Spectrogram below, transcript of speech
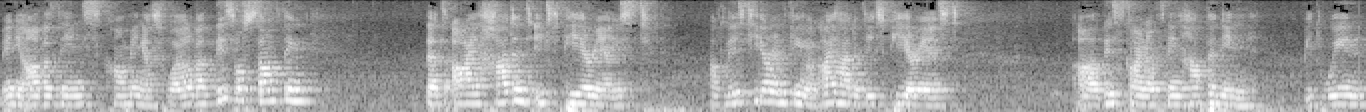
many other things coming as well. But this was something that I hadn't experienced, at least here in Finland, I hadn't experienced uh, this kind of thing happening between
